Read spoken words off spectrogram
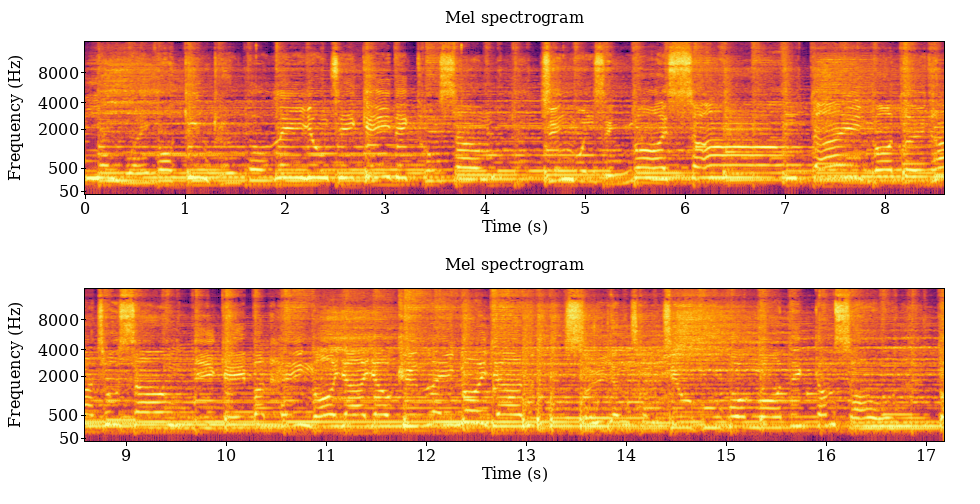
因为，我坚强到利用自己的痛心。心底我对他粗心，已记不起我也有权利爱人。谁人曾照顾过我的感受，待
